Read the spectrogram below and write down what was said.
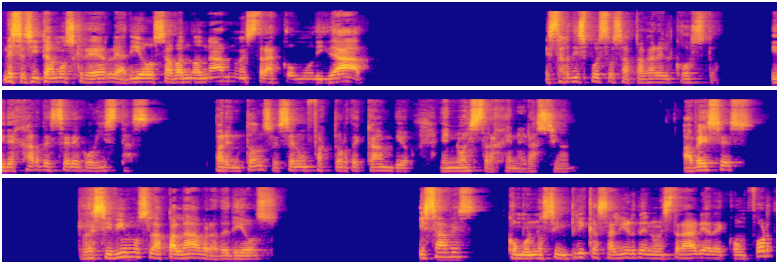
Necesitamos creerle a Dios, abandonar nuestra comodidad, estar dispuestos a pagar el costo y dejar de ser egoístas para entonces ser un factor de cambio en nuestra generación. A veces recibimos la palabra de Dios y sabes, como nos implica salir de nuestra área de confort,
